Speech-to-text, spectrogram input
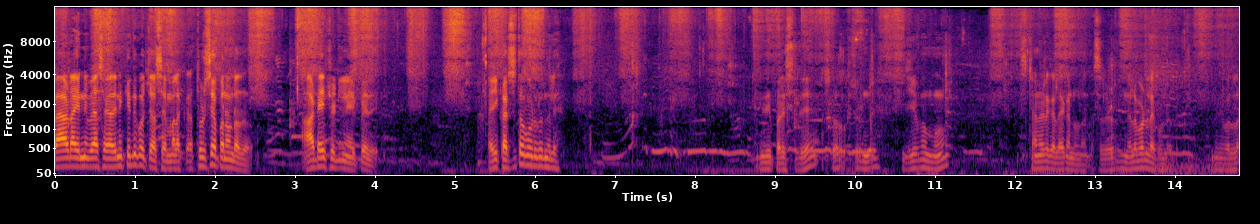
పేడ అన్ని వేసాయి అన్ని కిందకి వచ్చేస్తాయి. మళ్ళీ తుడిసే పని ఉండదు. ఆ టైప్ షెడ్లు నేను చెప్పేది. అవి ఖర్చుతో కూడుకుందిలే. ఇది పరిస్థితి. సో చూడండి జీవము స్టాండర్డ్గా లేకుండా ఉన్నది. అసలు నిలబడలేకుండా దీనివల్ల.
